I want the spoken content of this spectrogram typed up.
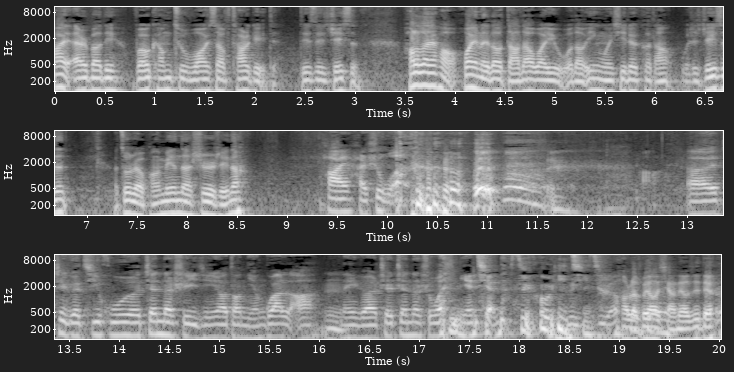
Hi everybody, welcome to Voice of Target. This is Jason. Hello，大家好，欢迎来到达达外语我到英文系列课堂，我是 Jason。坐在我旁边的是谁呢？？Hi，，还是我。好，呃，这个几乎真的是已经要到年关了啊。嗯那个，这真的是我年前的最后一期节目。好了，不要强调这点。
